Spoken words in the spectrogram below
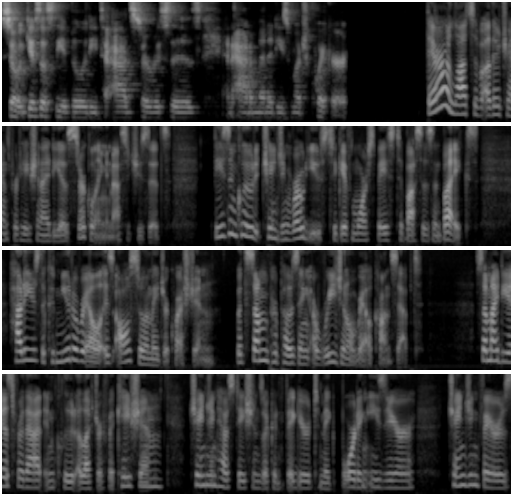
So it gives us the ability to add services and add amenities much quicker. There are lots of other transportation ideas circling in Massachusetts. These include changing road use to give more space to buses and bikes how to use the commuter rail is also a major question, with some proposing a regional rail concept. Some ideas for that include electrification, changing how stations are configured to make boarding easier, changing fares,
